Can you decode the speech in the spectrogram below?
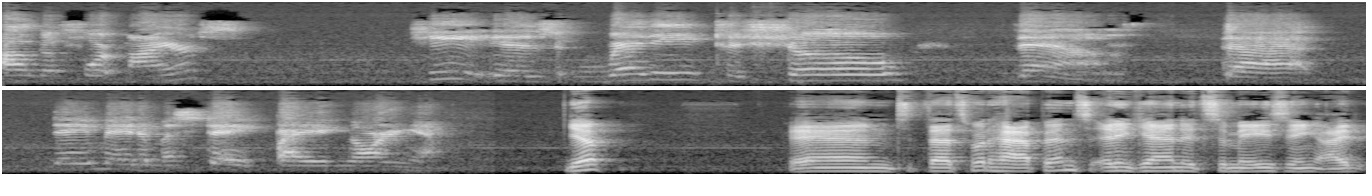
out of Fort Myers. He is ready to show them that they made a mistake by ignoring him. Yep. And that's what happens. And again, it's amazing. I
